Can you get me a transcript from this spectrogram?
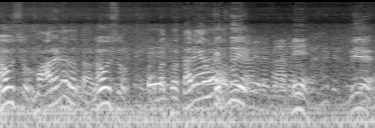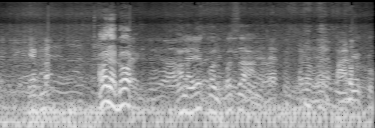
નવસો. મારે નવસો. કરે કેટલી? બે. આને દોઢ. આના એકો ને પસા આના એકો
